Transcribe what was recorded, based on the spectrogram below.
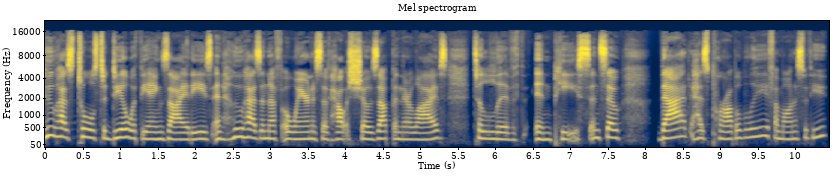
who has tools to deal with the anxieties and who has enough awareness of how it shows up in their lives to live in peace. And so that has probably, if I'm honest with you,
